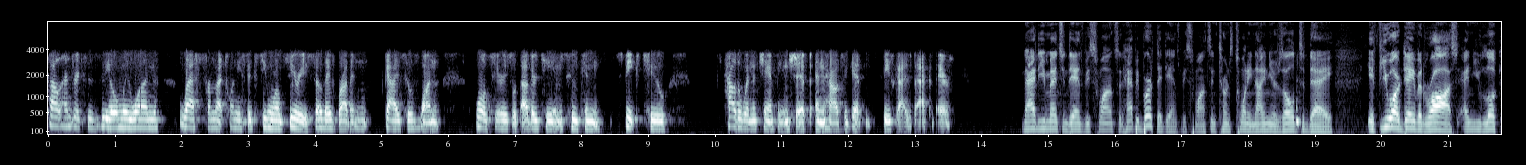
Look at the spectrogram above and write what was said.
Kyle Hendricks is the only one left from that 2016 World Series. So they've brought in guys who have won World Series with other teams who can speak to how to win a championship and how to get these guys back there. Maddie, you mentioned Dansby Swanson. Happy birthday, Dansby Swanson. Turns 29 years old today. if you are David Ross and you look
